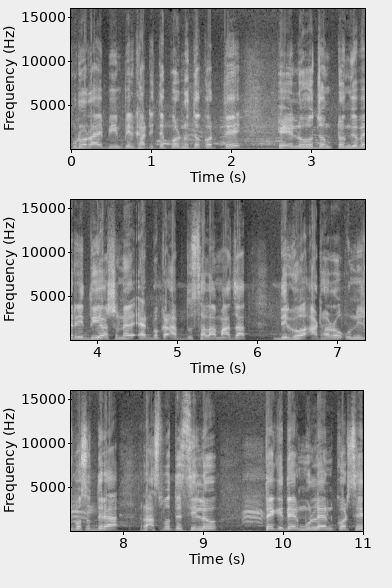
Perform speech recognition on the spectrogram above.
পুনরায় বিএনপির ঘাঁটিতে পরিণত করতে। এই লোহজং টঙ্গিবাড়ি দুই আসনের অ্যাডভোকেট আব্দুল সালাম আজাদ দীর্ঘ আঠারো উনিশ বছর ধরে রাজপথে ছিল। ত্যাগীদের মূল্যায়ন করছে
